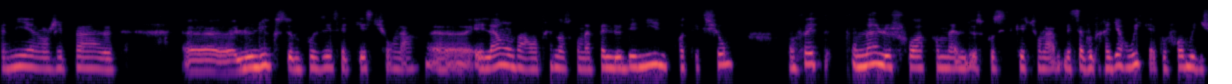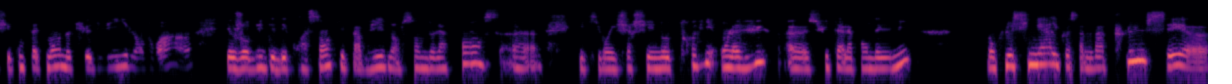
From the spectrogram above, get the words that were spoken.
famille. Alors j'ai pas euh, euh, le luxe de me poser cette question-là. et là, on va rentrer dans ce qu'on appelle le déni, une protection en fait, on a le choix quand même de se poser cette question-là. Mais ça voudrait dire, oui, quelquefois modifier complètement notre lieu de vie, l'endroit. Hein. Il y a aujourd'hui des décroissants qui partent vivre dans le centre de la France euh, et qui vont y chercher une autre vie. On l'a vu euh, suite à la pandémie. Donc le signal que ça ne va plus, c'est euh,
